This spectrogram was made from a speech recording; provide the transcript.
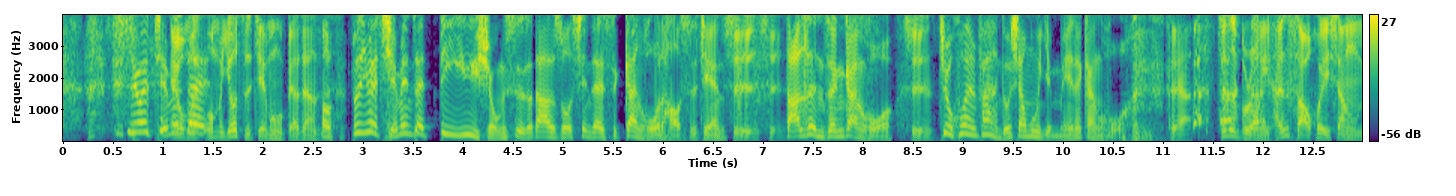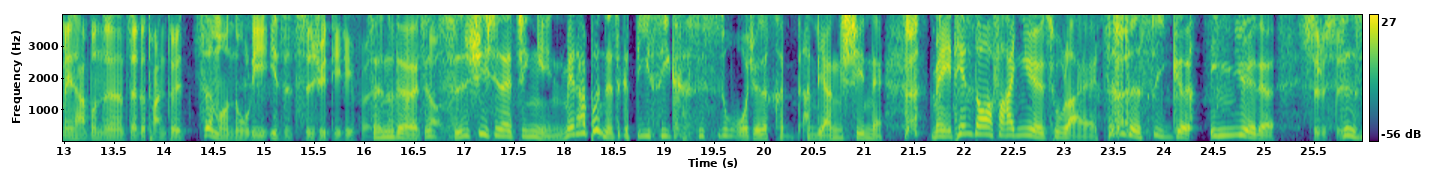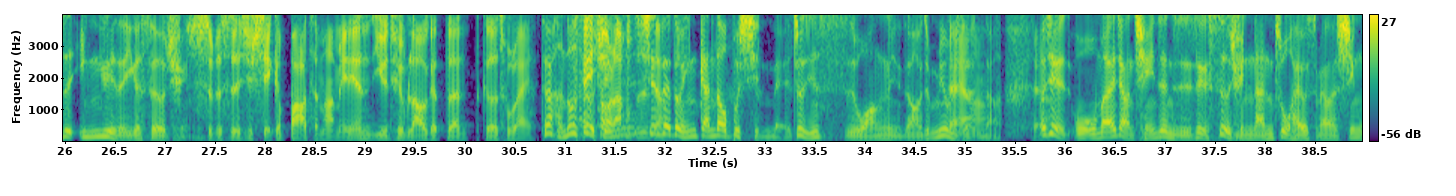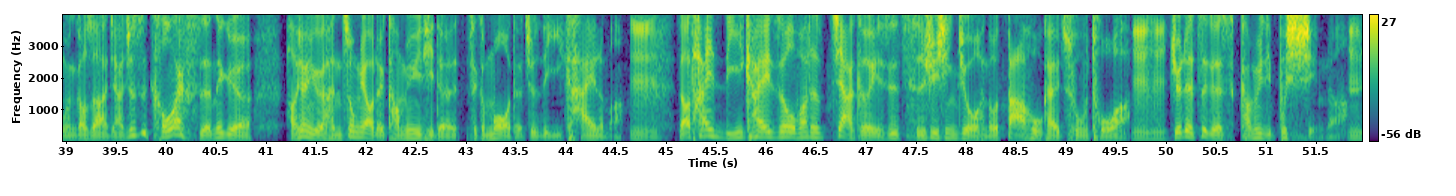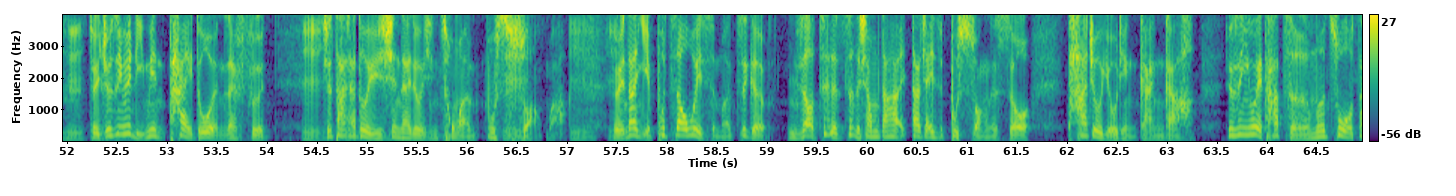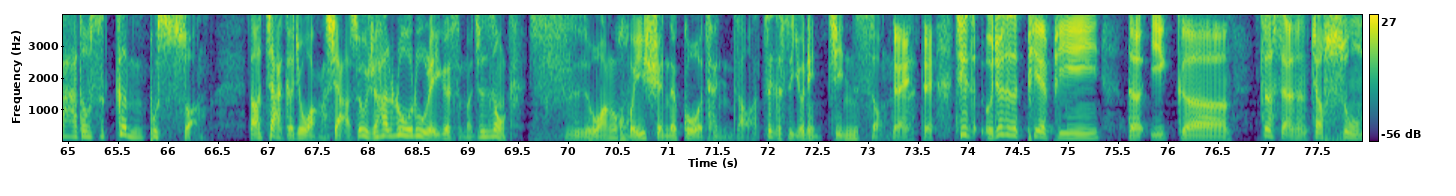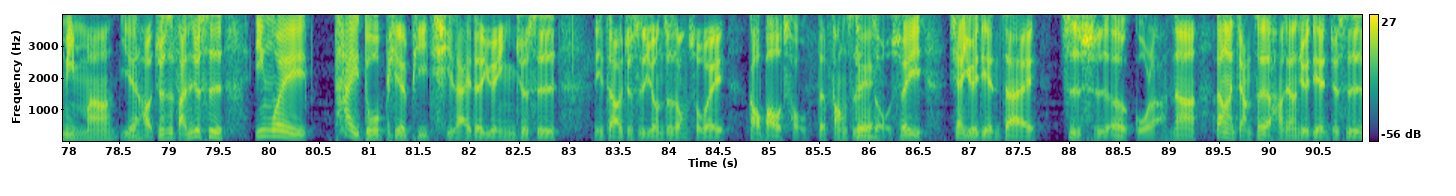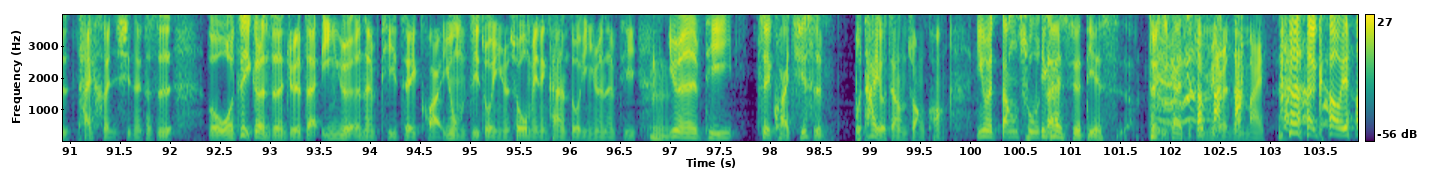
因为前面我们优质节目不要这样子。哦，不是因为前面在地狱熊市的时候，大家都说现在是干活的好时间，是是。大家认真干活，是，就忽然发现很多项目也没在干活。对啊，真的不容易，很少会像 Meta b o n 真的这个团队这么努力，一直持续 deliver，真的就是持续现在经营。Meta 本的这个 DC，可是是我觉得很很良心呢，每天都要发发音乐出来，真的是一个音乐的，是不是这是音乐的一个社群。是不是去写个 bot 嘛？每天 YouTube 捞一个段歌出来，对啊，很多社群现在都已经干到不行嘞，就已经死亡了，你知道，就没有人了。而且我我们来讲，前一阵子这个社群难做，还有什么样的新闻告诉大家？就是 Collex 的那个好像有个很重要的 community 的这个 mod 就离开了嘛。嗯然后他一离开之后，它的价格也是持续性就有很多大户开始出脱啊，嗯哼觉得这个 community 不行啊。嗯哼对，就是因为里面太多人在 food，嗯就大家对于现在都已经充满不爽嘛。嗯对，那也不知道为什么这个，你知道这个这个项目，大家大家一直不爽的时候，他就有点尴尬，就是因为他怎么做，大家都是更不爽，然后价格就往下，所以我觉得他落入了一个什么，就是这种死亡回旋的过程，你知道吗？这个是有点惊悚。对对，其实我觉得这是 PFP 的一个，这是叫宿命吗？也好，就是反正就是因为太多 PFP 起来的原因，就是你知道，就是用这种所谓高报酬的方式走，所以现在有一点在自食恶果了。那当然讲这个好像有点就是太狠心了，可是我我自己个人真的觉得，在音乐 NFT 这一块，因为我们自己做音乐，所以我每天看很多音乐 NFT，、音乐 NFT 这块其实。不太有这样的状况，因为当初一开始就跌死了。对，一开始就没有人在买，靠要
